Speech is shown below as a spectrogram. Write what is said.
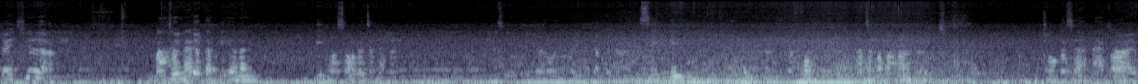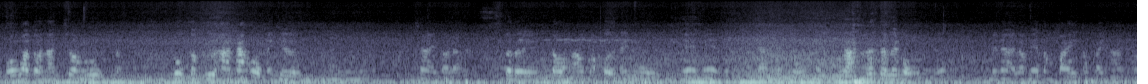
ใจเชื่อมาหาแม่ตั้งแต่ปีอะไรปีพศอะไรจำได้ไหมสี่ปีแล้วไปจำไม่ได้สี่ปีหกปีน่าจะประมาณนั้นจช่วงกระแสแม่ก็ใช่เพราะว่าตอนนั้นช่วงลูกลูกก็คือหาทางออกไม่เจออืม ใช่ตอนนั้นก็เลยตองเอามาเปิดให้ดูแม่แม่เนี่ยอาจารย์ไม่โจ๊กเนี่ยนะก็เลยบอกโอ้โหไม่ได้แล้วแม่ต้องไปต้องไปหาเขา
